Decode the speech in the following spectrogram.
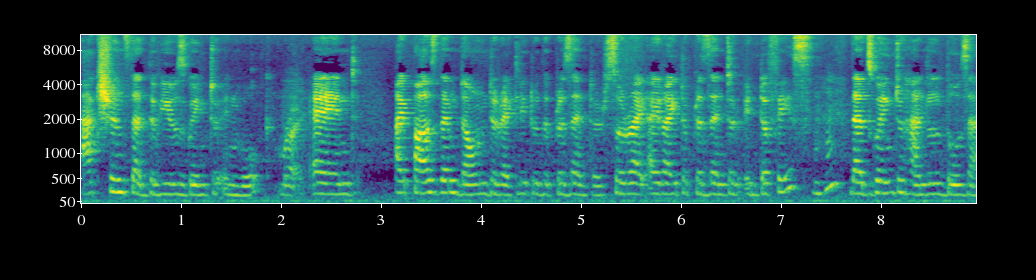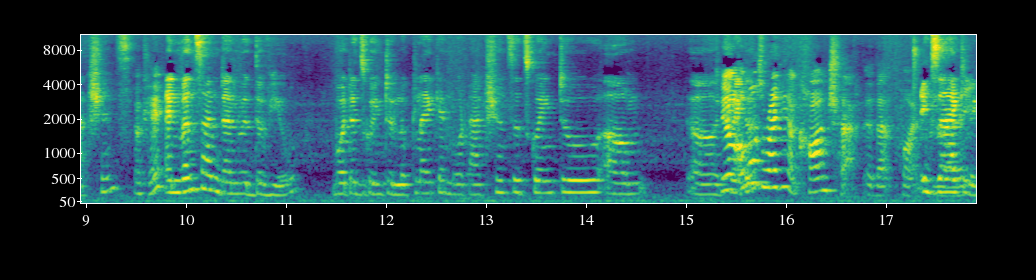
actions that the view is going to invoke. Right. And I pass them down directly to the presenter. So right, I write a presenter interface Mhm. that's going to handle those actions. Okay. And once I'm done with the view, what it's going to look like and what actions it's going to um, uh, You're almost writing a contract at that point. right? Exactly.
